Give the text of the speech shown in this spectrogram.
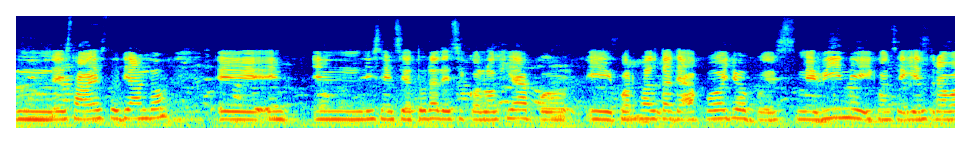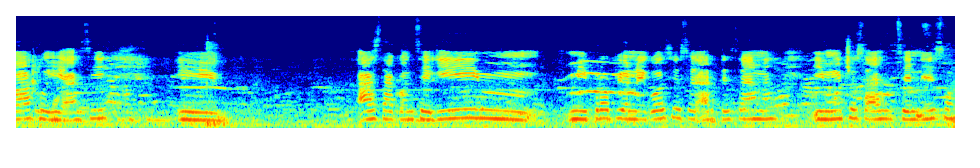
mm, estaba estudiando eh, en, licenciatura de psicología y por falta de apoyo pues me vine y conseguí el trabajo y así y hasta conseguí mm, mi propio negocio, ser artesana y muchos hacen eso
